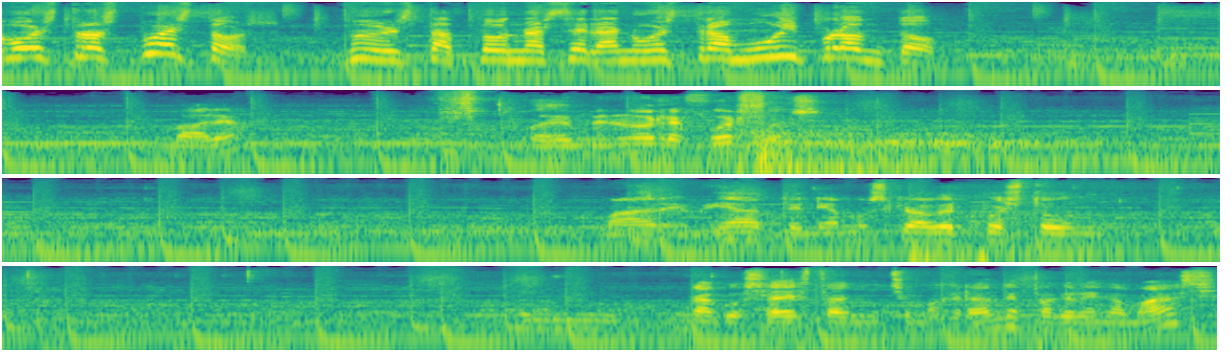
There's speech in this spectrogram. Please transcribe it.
¡A vuestros puestos! Esta zona será nuestra muy pronto. Vale. Joder, menudos refuerzos. Madre mía, teníamos que haber puesto un- una cosa de estas mucho más grande para que venga más.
